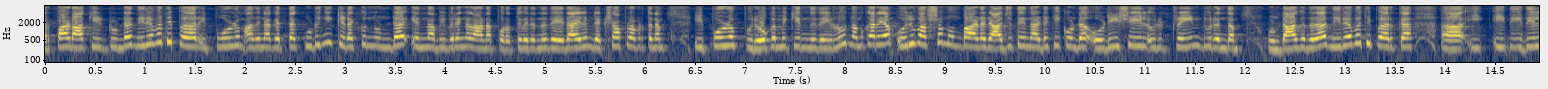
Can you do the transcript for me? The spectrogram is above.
ഏർപ്പാടാക്കിയിട്ടുണ്ട്. നിരവധി പേർ ഇപ്പോഴും അതിനകത്ത് കുടുങ്ങിക്കിടക്കുന്നുണ്ട്. എന്ന വിവരങ്ങളാണ് പുറത്തുവരുന്നത് ഏതായാലും രക്ഷാപ്രവർത്തനം ഇപ്പോഴും പുരോഗമിക്കുന്നതേയുള്ളൂ നമുക്കറിയാം ഒരു വർഷം മുമ്പാണ് രാജ്യത്തെ നടുക്കിക്കൊണ്ട് ഒഡീഷയിൽ ഒരു ട്രെയിൻ ദുരന്തം ഉണ്ടാകുന്നത്. നിരവധി പേർക്ക് ഇതിൽ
